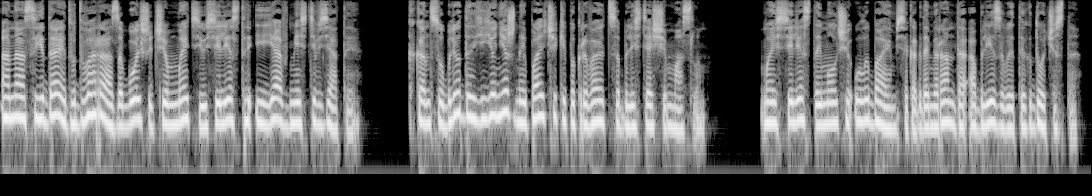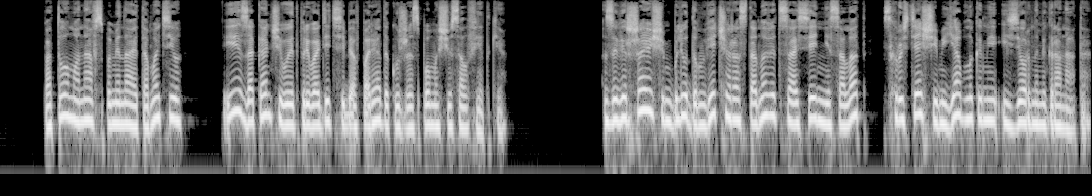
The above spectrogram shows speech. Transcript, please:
Она съедает в два раза больше, чем Мэтью, Селеста и я вместе взятые. К концу блюда ее нежные пальчики покрываются блестящим маслом. Мы с Селестой молча улыбаемся, когда Миранда облизывает их дочисто. Потом она вспоминает о Мэтью и заканчивает приводить себя в порядок уже с помощью салфетки. Завершающим блюдом вечера становится осенний салат с хрустящими яблоками и зернами граната.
